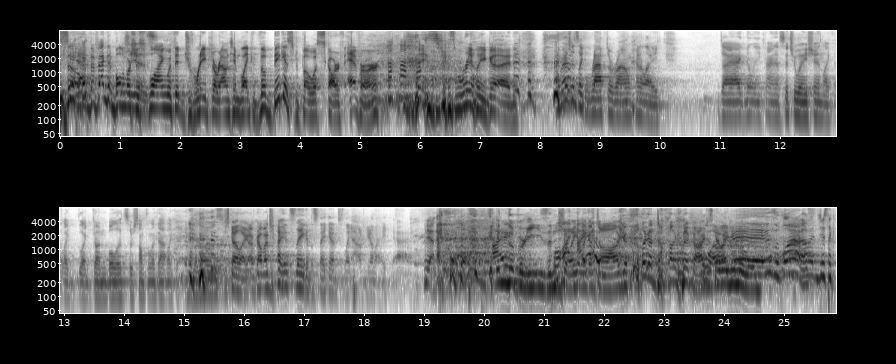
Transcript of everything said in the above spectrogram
So the fact that Voldemort's just is. flying with it draped around him like the biggest boa scarf ever is just really good. I imagine it's like wrapped around, kind of like diagonally kind of situation, like like like gun bullets or something like that. Like one of those. just kind of like I've got my giant snake, and the snake head just like out here, like yeah, yeah. in the breeze, Well, enjoying I- it like I a dog, like a dog in a car, just kind of like, in the hey, wind. this is a blast. Just like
